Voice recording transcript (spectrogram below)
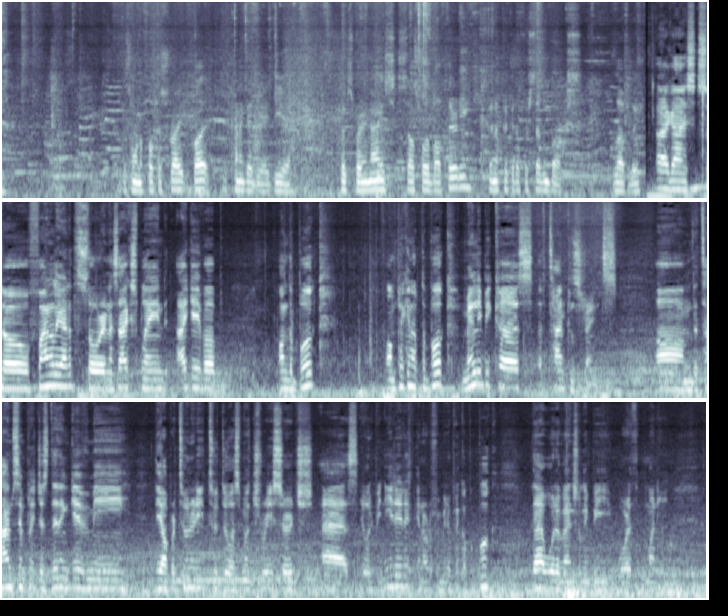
Doesn't want to focus right, but you kind of get the idea. Looks very nice. Sells for about 30. Gonna pick it up for seven bucks. Lovely. All right, guys. So finally out of the store, and as I explained, I gave up on the book, on picking up the book, mainly because of time constraints. Um, the time simply just didn't give me the opportunity to do as much research as it would be needed in order for me to pick up a book that would eventually be worth money.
